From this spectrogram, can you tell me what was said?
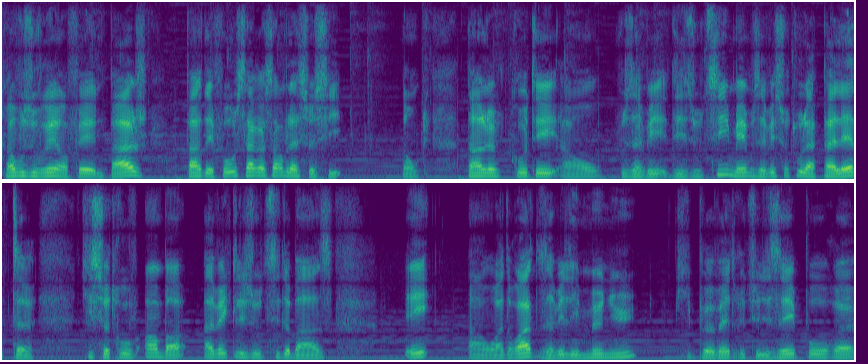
Quand vous ouvrez en fait une page, par défaut, ça ressemble à ceci. Donc, dans le côté en haut, vous avez des outils, mais vous avez surtout la palette qui se trouve en bas avec les outils de base. Et en haut à droite, vous avez les menus qui peuvent être utilisés pour euh,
